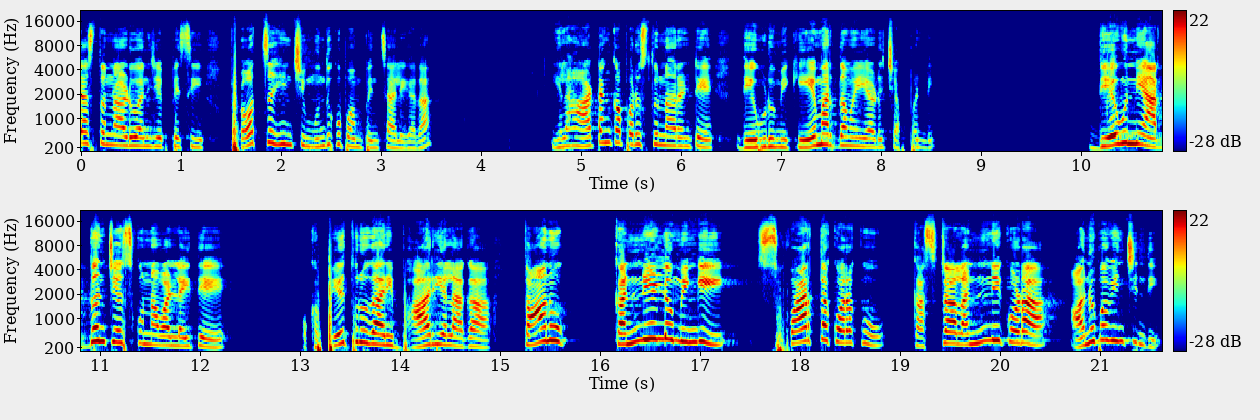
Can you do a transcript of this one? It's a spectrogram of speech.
చేస్తున్నాడు అని చెప్పేసి ప్రోత్సహించి ముందుకు పంపించాలి కదా. ఇలా ఆటంకపరుస్తున్నారంటే దేవుడు మీకు ఏమర్థమయ్యాడు చెప్పండి. దేవుణ్ణి అర్థం చేసుకున్న వాళ్ళైతే ఒక పేతురు గారి భార్యలాగా తాను కన్నీళ్ళు మింగి సువార్త కొరకు కష్టాలన్నీ కూడా అనుభవించింది.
